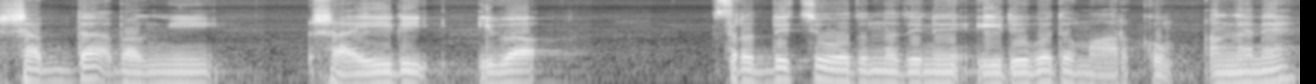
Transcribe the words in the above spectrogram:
ശബ്ദ ഭംഗി ശൈലി ഇവ ശ്രദ്ധിച്ചു ഓതുന്നതിന് ഇരുപത് മാർക്കും. അങ്ങനെ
